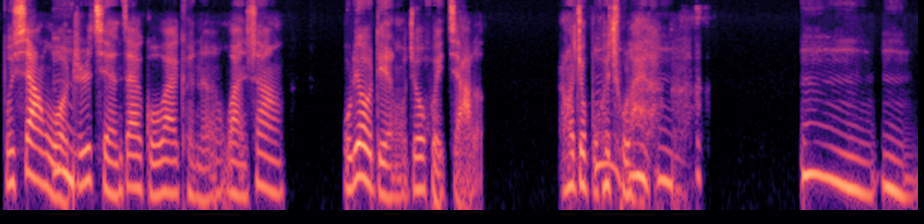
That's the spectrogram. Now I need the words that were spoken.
不像我之前在国外，可能晚上五六点我就回家了，然后就不会出来了。嗯 嗯，嗯，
